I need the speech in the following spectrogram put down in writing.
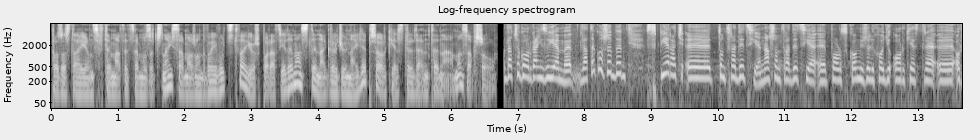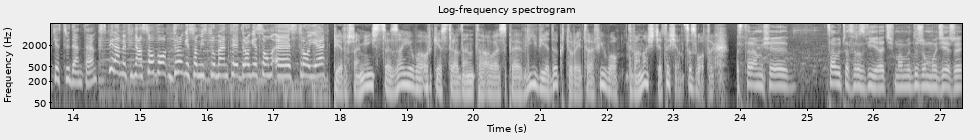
Pozostając w tematyce muzycznej, samorząd województwa już po raz jedenasty nagrodził najlepsze orkiestry dęte na Mazowszu. Dlaczego organizujemy? Dlatego, żeby wspierać e, tą tradycję, naszą tradycję e, polską, jeżeli chodzi o orkiestrę, e, orkiestry dęte. Wspieramy finansowo, drogie są instrumenty, drogie są e, stroje. Pierwsze miejsce zajęła orkiestra dęta OSP w Liwie, do której trafiło 12 tysięcy złotych. Staramy się cały czas rozwijać, mamy dużo młodzieży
